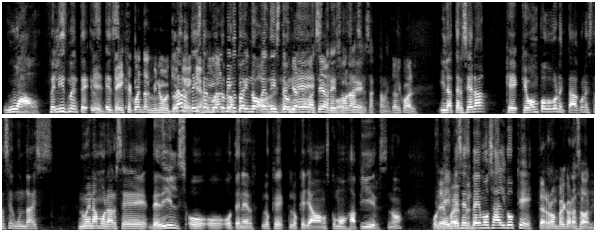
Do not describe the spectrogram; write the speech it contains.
wow, felizmente. Es- es- te diste cuenta al minuto. Claro, que- te diste mal cuarto minuto y no perdiste un mes, tres horas, sí, exactamente. Tal cual. Y la tercera, que, que va un poco conectada con esta segunda, es no enamorarse de, de deals o, o- o tener lo que, lo que llamamos como happy years, ¿no? Porque Sí, hay puede- veces puede- vemos algo que, Te rompe el corazón.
